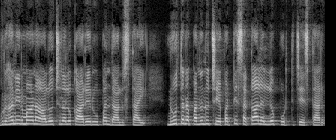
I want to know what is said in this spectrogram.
గృహ నిర్మాణ ఆలోచనలు కార్యరూపం దాలుస్తాయి. నూతన పనులు చేపట్టి సకాలంలో పూర్తి చేస్తారు.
